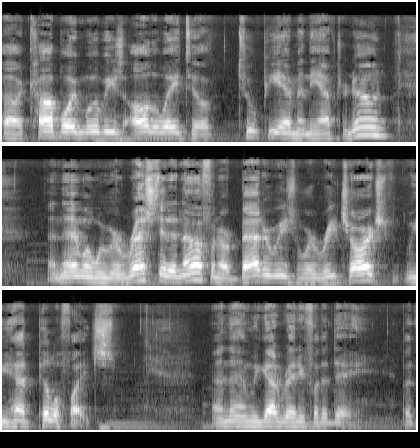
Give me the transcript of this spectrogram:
uh, cowboy movies all the way till 2 p.m. in the afternoon. And then when we were rested enough and our batteries were recharged, we had pillow fights. And then we got ready for the day. But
